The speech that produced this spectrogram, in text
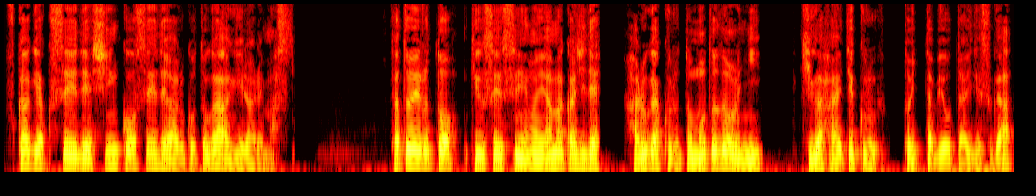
不可逆性で進行性であることが挙げられます。例えると、急性膵炎は山火事で春が来ると元通りに木が生えてくるといった病態ですが、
